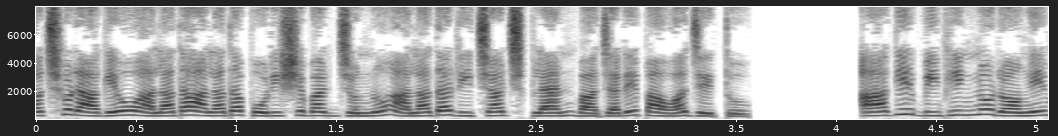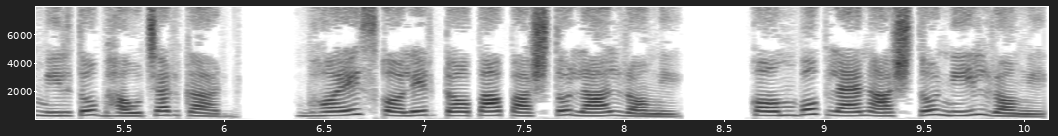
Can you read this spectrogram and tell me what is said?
বছর আগেও আলাদা আলাদা পরিষেবার জন্য আলাদা রিচার্জ প্ল্যান বাজারে পাওয়া যেত। আগে বিভিন্ন রঙে মিলত ভাউচার কার্ড, ভয়েস কলের টপ আপ আসত লাল রঙে, কম্বো প্ল্যান আসত নীল রঙে।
